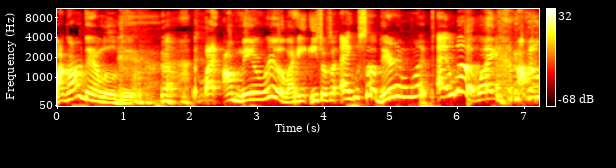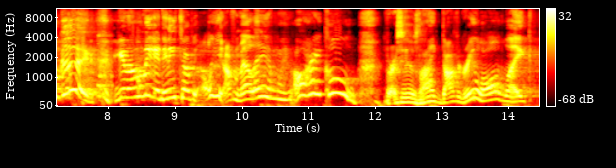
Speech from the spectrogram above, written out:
My guard down a little bit. like I'm being real. Like he, he starts like, "Hey, what's up, Darren?" I'm like, "Hey, what up?" Like I feel good. You know what I mean? And then he tells me, "Oh yeah, I'm from LA." I'm like, oh, "All right, cool." Versus like Dr. Greenwald, like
